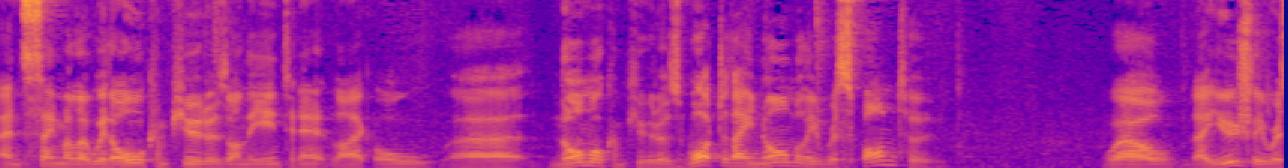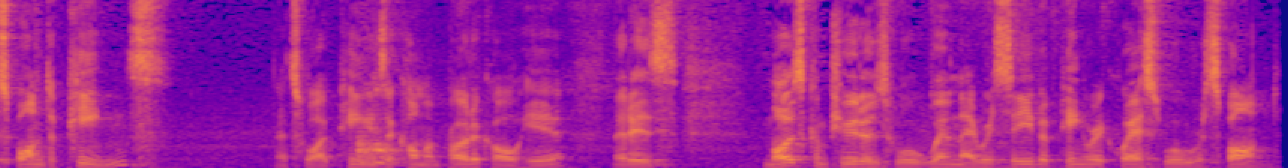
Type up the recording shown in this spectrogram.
and similar with all computers on the internet, like all uh, normal computers, what do they normally respond to? Well, they usually respond to pings. That's why ping is a common protocol here. That is, most computers will, when they receive a ping request, will respond.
